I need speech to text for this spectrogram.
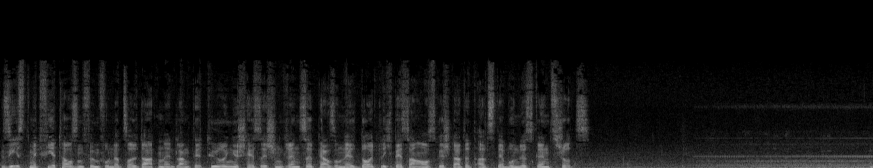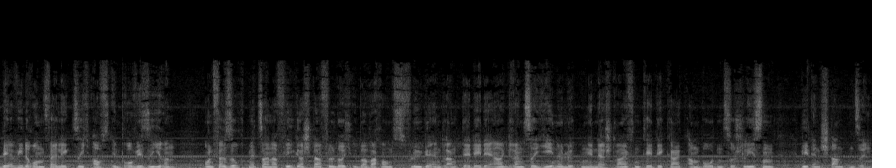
Sie ist mit 4500 Soldaten entlang der thüringisch-hessischen Grenze personell deutlich besser ausgestattet als der Bundesgrenzschutz. Der wiederum verlegt sich aufs Improvisieren und versucht mit seiner Fliegerstaffel durch Überwachungsflüge entlang der DDR-Grenze jene Lücken in der Streifentätigkeit am Boden zu schließen, die entstanden sind.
